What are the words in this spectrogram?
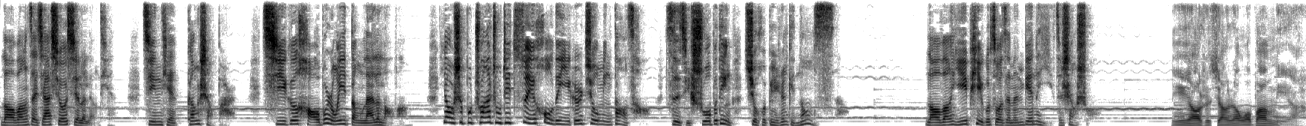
老王在家休息了两天，今天刚上班，七哥好不容易等来了老王，要是不抓住这最后的一根救命稻草，自己说不定就会被人给弄死！老王一屁股坐在门边的椅子上，说：“你要是想让我帮你啊，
